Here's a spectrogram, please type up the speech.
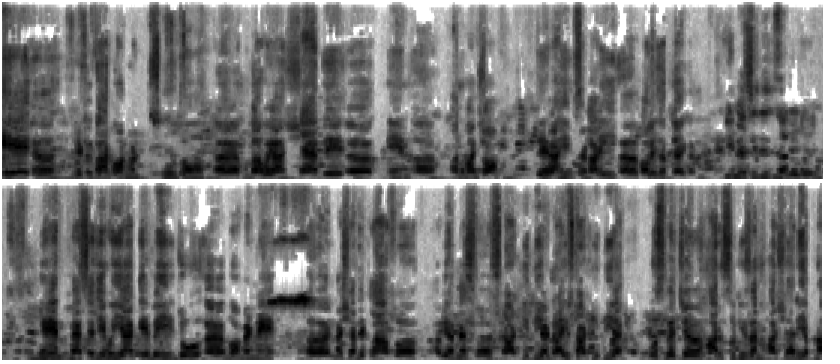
ਇਹ ਲਿਟਲ ਫਲਾਰ ਕਨਵੈਂਟ ਸਕੂਲ ਤੋਂ ਹੁੰਦਾ ਹੋਇਆ ਸ਼ਹਿਰ ਦੇ ਮੇਨ ਹਨੂਮਾਨ ਚੌਂਕ ਦੇ ਰਾਹੀਂ ਸਰਕਾਰੀ ਕਾਲਜ ਤੱਕ ਜਾਏਗਾ ਕੀ ਮੈਸੇਜ ਮੇਨ ਮੈਸੇਜ ਇਹੋ ਹੀ ਹੈ ਕਿ ਬਈ ਜੋ ਗਵਰਨਮੈਂਟ ਨੇ ਨਸ਼ਿਆਂ ਦੇ ਖਿਲਾਫ ਅਵੇਅਰਨੈਸ ਸਟਾਰਟ ਕੀਤੀ ਹੈ ਡਰਾਈਵ ਸਟਾਰਟ ਕੀਤੀ ਹੈ ਉਸ ਵਿੱਚ ਹਰ ਸਿਟੀਜ਼ਨ ਹਰ ਸ਼ਹਿਰੀ ਆਪਣਾ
